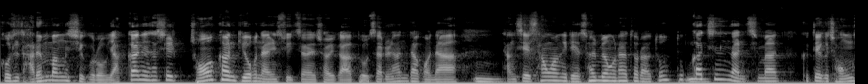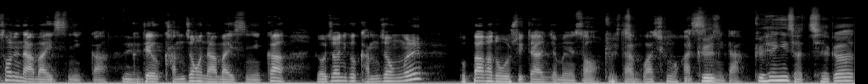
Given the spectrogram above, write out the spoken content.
그것을 다른 방식으로 약간의 사실 정확한 기억은 아닐 수 있잖아요. 저희가 묘사를 한다거나 음. 당시의 상황에 대해 설명을 하더라도 똑같지는 않지만 그때 그 정서는 남아 있으니까 네. 그때 그 감정은 남아 있으니까 여전히 그 감정을 붙박아 놓을 수 있다는 점에서 좋다고 그렇죠. 하신 것 같습니다. 그, 그 행위 자체가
